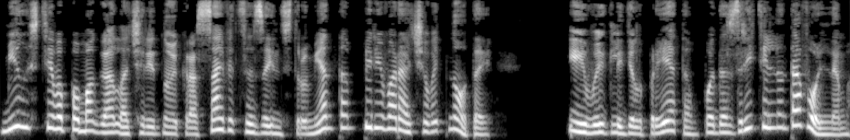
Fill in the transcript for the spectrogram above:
милостиво помогал очередной красавице за инструментом переворачивать ноты и выглядел при этом подозрительно довольным.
